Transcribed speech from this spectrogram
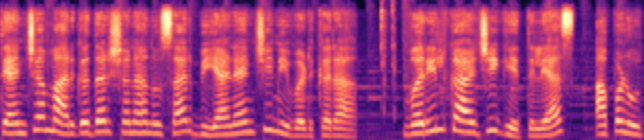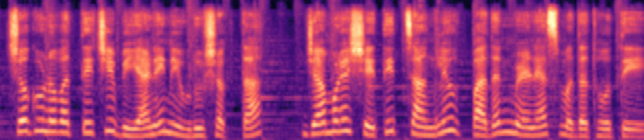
त्यांच्या मार्गदर्शनानुसार बियाण्यांची निवड करा. वरील काळजी घेतल्यास आपण उच्च गुणवत्तेची बियाणे निवडू शकता ज्यामुळे शेतीत चांगले उत्पादन मिळण्यास मदत होते.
